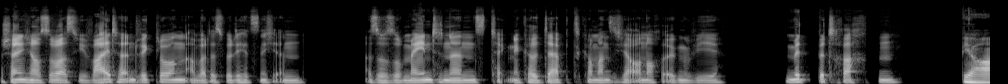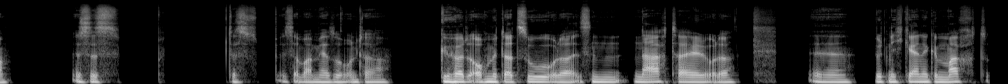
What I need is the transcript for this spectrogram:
Wahrscheinlich noch sowas wie Weiterentwicklung, aber das würde ich jetzt nicht in, also so Maintenance, Technical Depth kann man sich ja auch noch irgendwie mit betrachten. Ja, es ist, das ist aber mehr so unter, gehört auch mit dazu oder ist ein Nachteil oder äh, wird nicht gerne gemacht.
